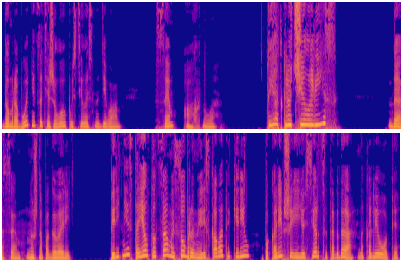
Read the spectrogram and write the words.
Домработница тяжело опустилась на диван. Сэм ахнула. «Ты отключил Лиз?» «Да, Сэм, нужно поговорить». Перед ней стоял тот самый собранный рисковатый Кирилл, покоривший ее сердце тогда, на Калиопе.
